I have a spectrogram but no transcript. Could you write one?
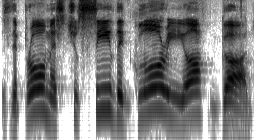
is the promise to see the glory of God.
